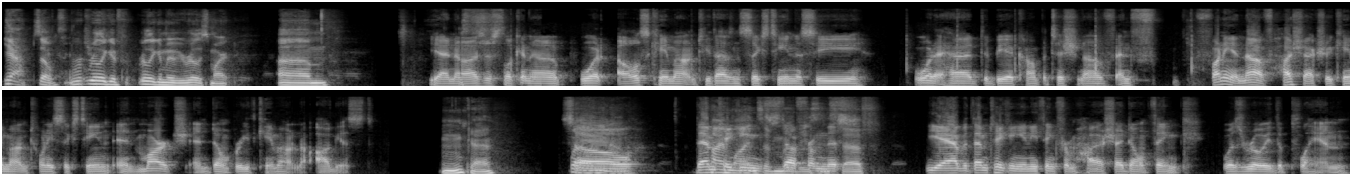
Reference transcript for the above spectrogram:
Yeah. So r- really good, really good movie. Really smart. Um. Yeah. No, I was just looking up what else came out in 2016 to see what it had to be a competition of, and f- funny enough, Hush actually came out in 2016 in March, and Don't Breathe came out in August. Mm, okay. So well, you know, them taking stuff from this stuff. Yeah, but them taking anything from Hush, I don't think was really the plan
